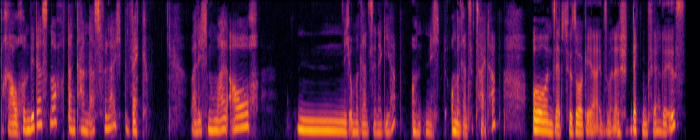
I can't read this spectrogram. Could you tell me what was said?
brauchen wir das noch? Dann kann das vielleicht weg. Weil ich nun mal auch nicht unbegrenzte Energie habe und nicht unbegrenzte Zeit habe und Selbstfürsorge ja eins meiner Steckenpferde ist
